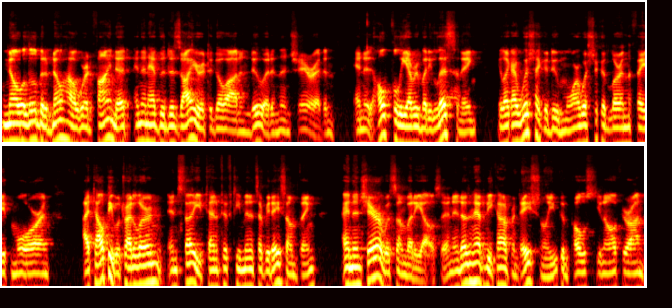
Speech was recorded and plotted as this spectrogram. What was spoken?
know a little bit of know-how where to find it, and then have the desire to go out and do it, and then share it. And and it, hopefully everybody listening, you're like, I wish I could do more. I wish I could learn the faith more. And I tell people try to learn and study 10, 15 minutes every day something, and then share it with somebody else. And it doesn't have to be confrontational. You can post, you know, if you're on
